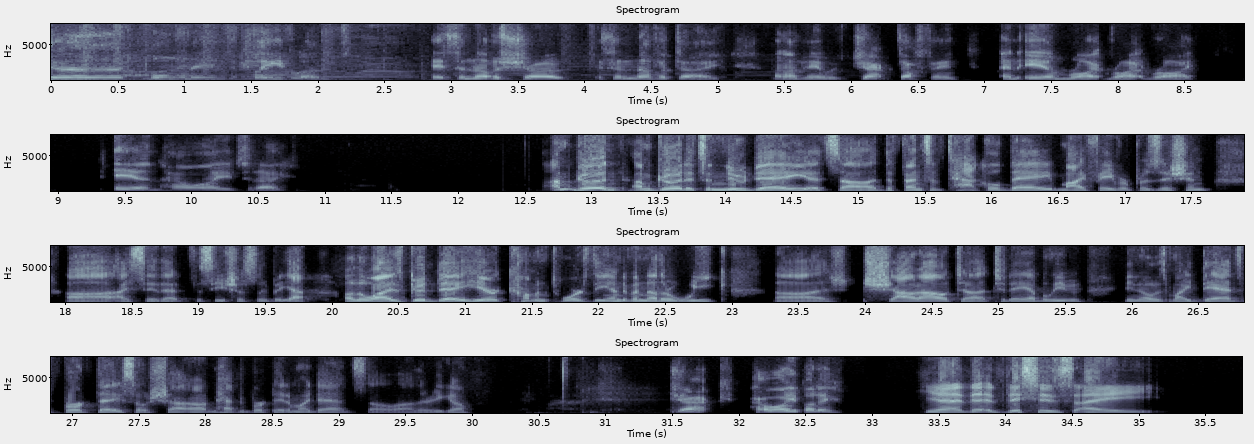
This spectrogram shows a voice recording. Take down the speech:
Good morning, Cleveland. It's another show, it's another day, and I'm here with Jack Duffin and Iain Right, Right, Right. Iain, how are you today? I'm good. I'm good. It's a new day. It's uh defensive tackle day, my favorite position. Uh, I say that facetiously, but yeah, otherwise, good day here coming towards the end of another week. Uh, shout out uh, today, I believe, you know, is my dad's birthday. So shout out and happy birthday to my dad. So uh, there you go. Jack, how are you, buddy? Yeah, th- this is a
